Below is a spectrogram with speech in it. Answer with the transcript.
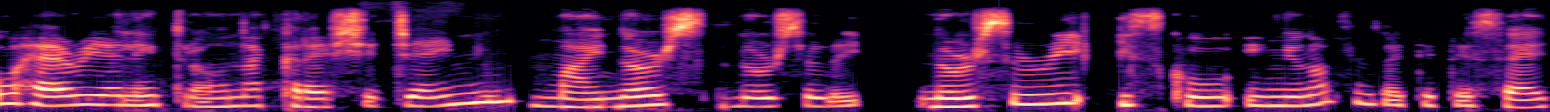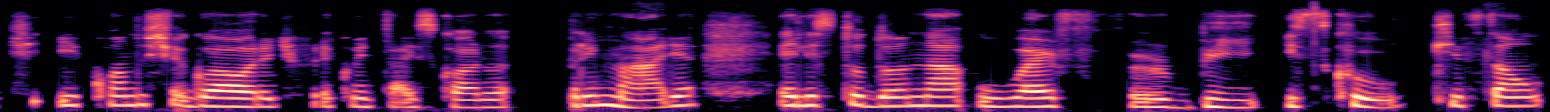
O Harry ele entrou na creche Jane Minors Nursery, Nursery School em 1987 e quando chegou a hora de frequentar a escola primária, ele estudou na Werferby School, que são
